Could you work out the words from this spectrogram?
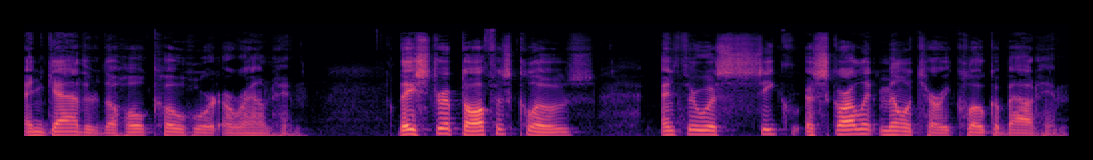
and gathered the whole cohort around him. They stripped off his clothes and threw a, secret, a scarlet military cloak about him.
